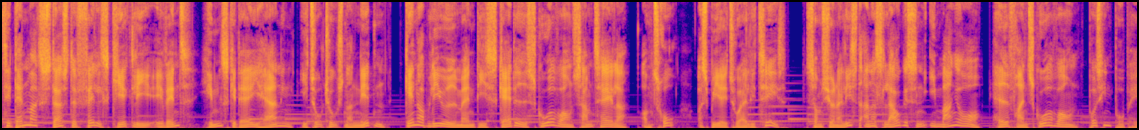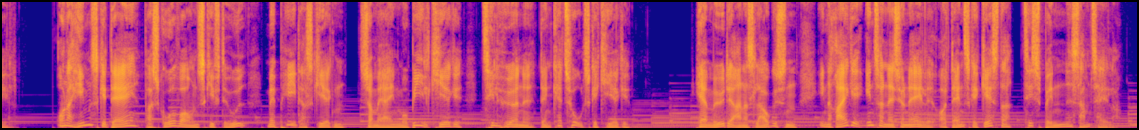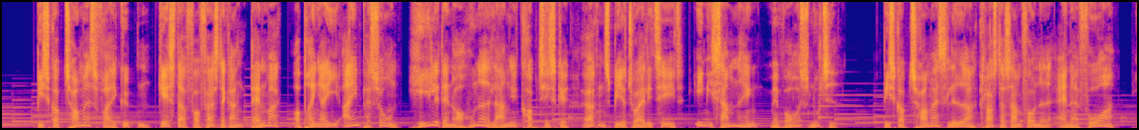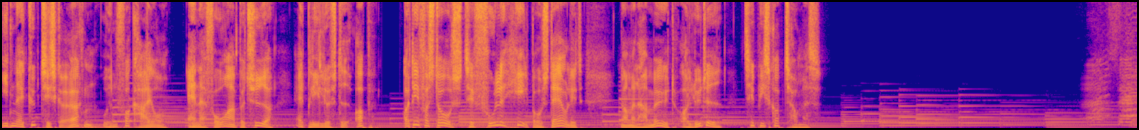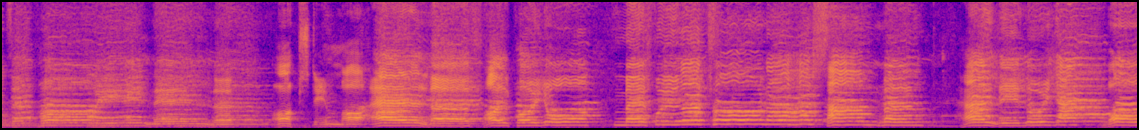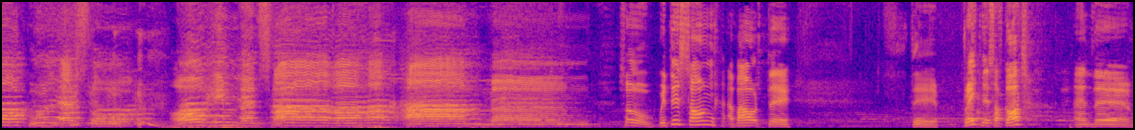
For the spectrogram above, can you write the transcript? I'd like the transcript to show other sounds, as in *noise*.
Til Danmarks største fælleskirkelige event, Himmelske Dage i Herning i 2019, genoplevede man de skattede skurvognssamtaler om tro og spiritualitet, som journalist Anders Laugesen i mange år havde fra en skurvogn på sin bopæl. Under himmelske dage var skurvognen skiftet ud med Peterskirken, som er en mobilkirke tilhørende den katolske kirke. Her mødte Anders Laugesen en række internationale og danske gæster til spændende samtaler. Biskop Thomas fra Ægypten gæster for første gang Danmark og bringer i egen person hele den århundrede lange koptiske ørkenspiritualitet ind i sammenhæng med vores nutid. Biskop Thomas leder klostersamfundet Anafora i den ægyptiske ørken uden for Kairo. Anafora betyder at blive løftet op, og det forstås til fulde helt bogstaveligt, når man har mødt og lyttet til biskop Thomas. opstemmer alle folk på jord med frydetoner sammen. Halleluja, vor Gud er stor, og himlen svarer with this song about the, the greatness of God and the,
